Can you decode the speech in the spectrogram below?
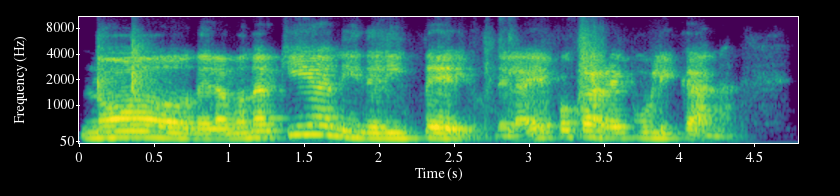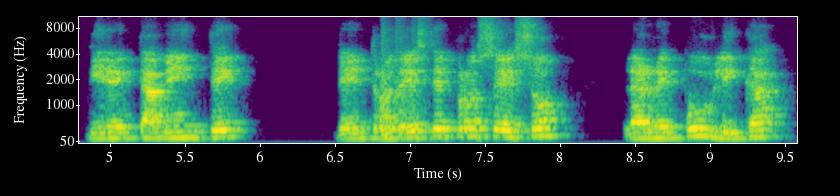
no de la monarquía ni del imperio, de la época republicana. Directamente dentro de este proceso, la república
